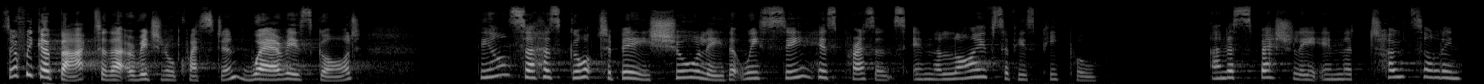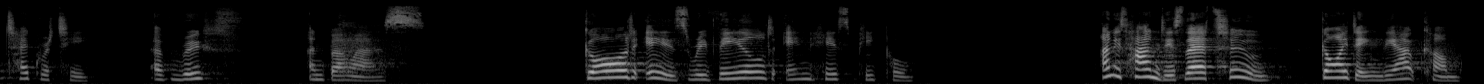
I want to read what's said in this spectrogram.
So, if we go back to that original question, where is God? The answer has got to be surely that we see His presence in the lives of His people, and especially in the total integrity of Ruth and Boaz. God is revealed in his people. And his hand is there too, guiding the outcome.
